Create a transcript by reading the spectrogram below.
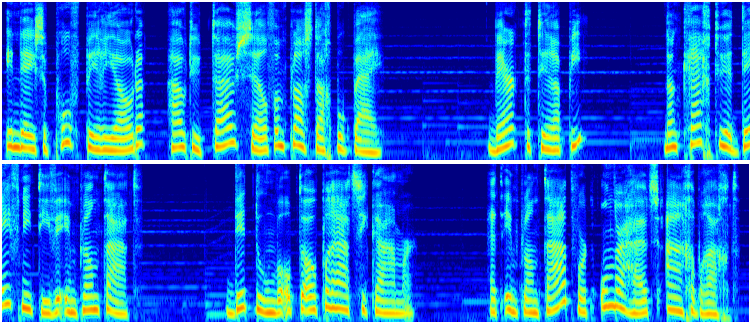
In deze proefperiode houdt u thuis zelf een plasdagboek bij. Werkt de therapie? Dan krijgt u het definitieve implantaat. Dit doen we op de operatiekamer. Het implantaat wordt onderhuids aangebracht.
